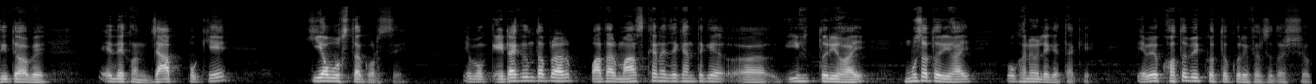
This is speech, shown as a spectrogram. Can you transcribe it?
দিতে হবে? এ দেখুন, জাপ পোকে কী অবস্থা করছে? এবং এটা কিন্তু আপনার পাতার মাঝখানে যেখান থেকে ই তৈরি হয়, মুসা তৈরি হয়, ওখানেও লেগে থাকে। এভাবে ক্ষত বিক্ষত করে ফেলছে দর্শক।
